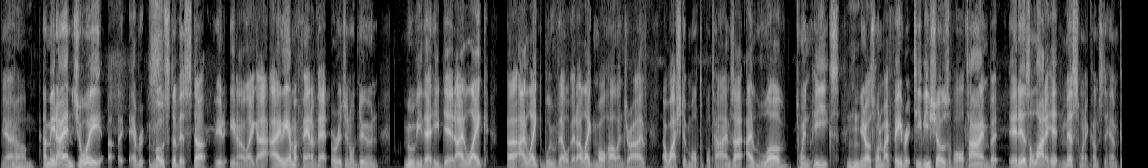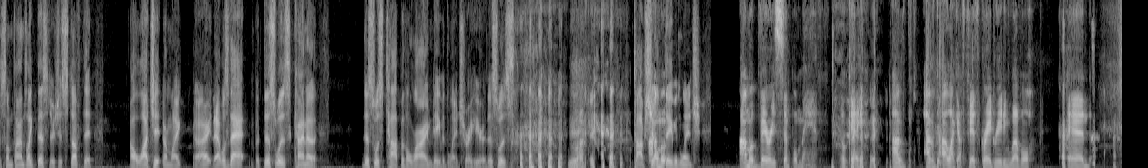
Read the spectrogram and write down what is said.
Yeah. Um, I mean, I enjoy uh, every most of his stuff. You, you know, like I, I am a fan of that original Dune movie that he did. I like, uh, I liked Blue Velvet. I like Mulholland Drive. I watched it multiple times. I, I love Twin Peaks. Mhm. You know, it's one of my favorite TV shows of all time. But it is a lot of hit and miss when it comes to him because sometimes, like this, there's just stuff that I'll watch it and I'm like, all right, that was that. But this was kind of this was top of the line David Lynch right here. This was top shelf a- David Lynch. I'm a very simple man. Okay, I've I've got like a fifth grade reading level, and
